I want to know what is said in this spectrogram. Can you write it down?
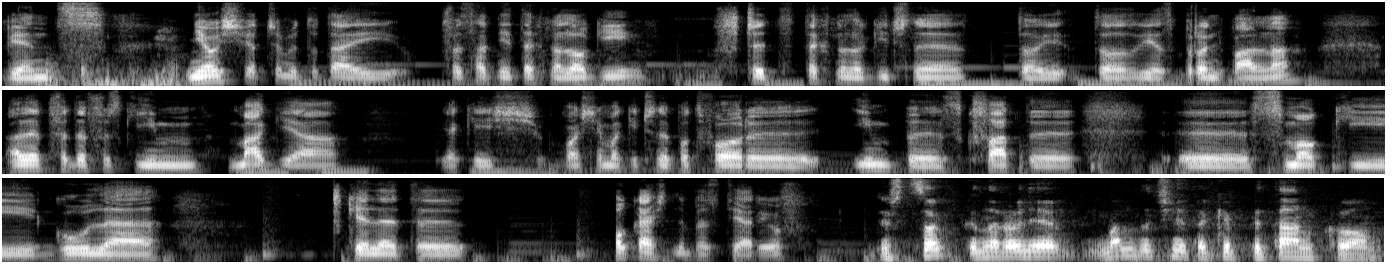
Więc nie oświadczymy tutaj przesadnie technologii. Szczyt technologiczny to, to jest broń palna, ale przede wszystkim magia, jakieś właśnie magiczne potwory, impy, skrzaty, y, smoki, gule, szkielety, pokaźny bestiariusz. Wiesz co, generalnie mam do Ciebie takie pytanko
